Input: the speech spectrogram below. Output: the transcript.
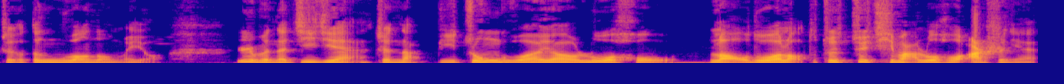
这个灯光都没有。日本的基建真的比中国要落后老多老多，最最起码落后二十年。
